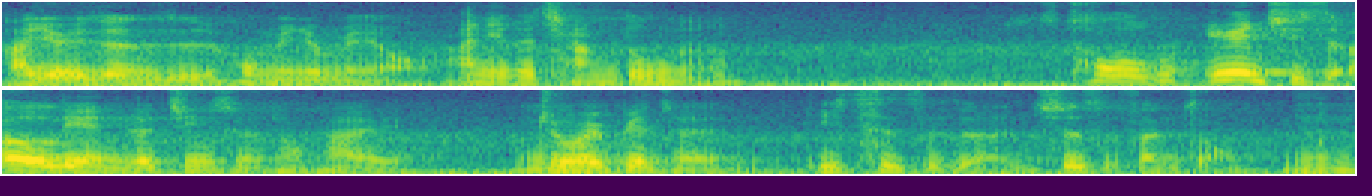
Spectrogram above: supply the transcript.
啊，有一阵子后面就没有。那、你的强度呢？通，因为其实二练你的精神状态就会变成一次只能四十分钟，嗯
